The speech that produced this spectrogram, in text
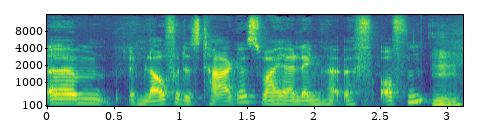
Ähm, Im Laufe des Tages war ja länger offen, mhm.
